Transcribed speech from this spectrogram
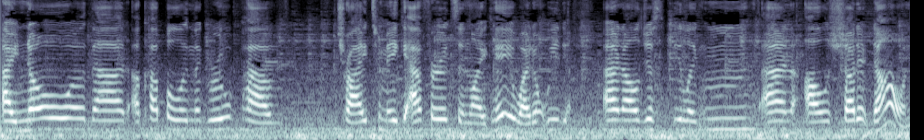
I know that a couple in the group have tried to make efforts and like, hey, why don't we? And I'll just be like, mm, and I'll shut it down,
